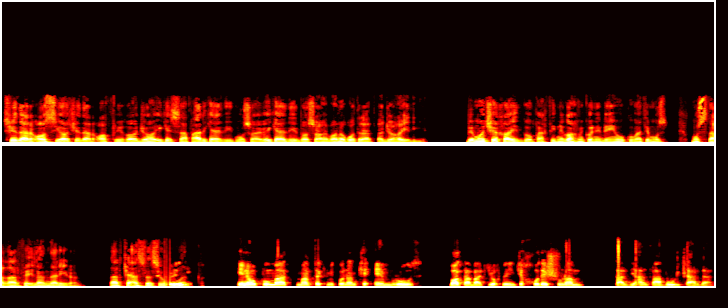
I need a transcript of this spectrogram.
چه در آسیا چه در آفریقا جاهایی که سفر کردید مصاحبه کردید با صاحبان قدرت و جاهای دیگه. به ما چه خواهید گفت وقتی نگاه می‌کنید به این حکومت مستقر فعلا در ایران؟ بر چه اساسی حکومت؟ این حکومت من فکر می‌کنم که امروز با توجه به اینکه خودشونم تلویحا قبول کردن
